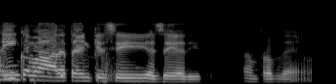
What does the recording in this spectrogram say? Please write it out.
Tingin ko makaka-return kill si Isaiah dito. Ang problema.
